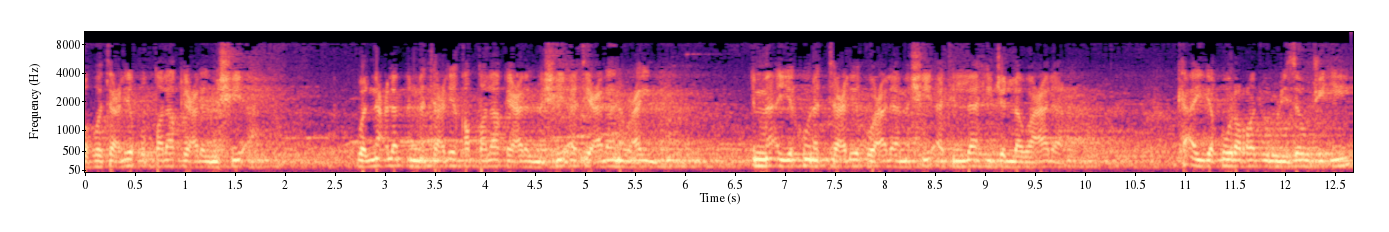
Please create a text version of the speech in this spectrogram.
وهو تعليق الطلاق على المشيئة. ولنعلم أن تعليق الطلاق على المشيئة على نوعين. إما أن يكون التعليق على مشيئة الله جل وعلا كأن يقول الرجل لزوجه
